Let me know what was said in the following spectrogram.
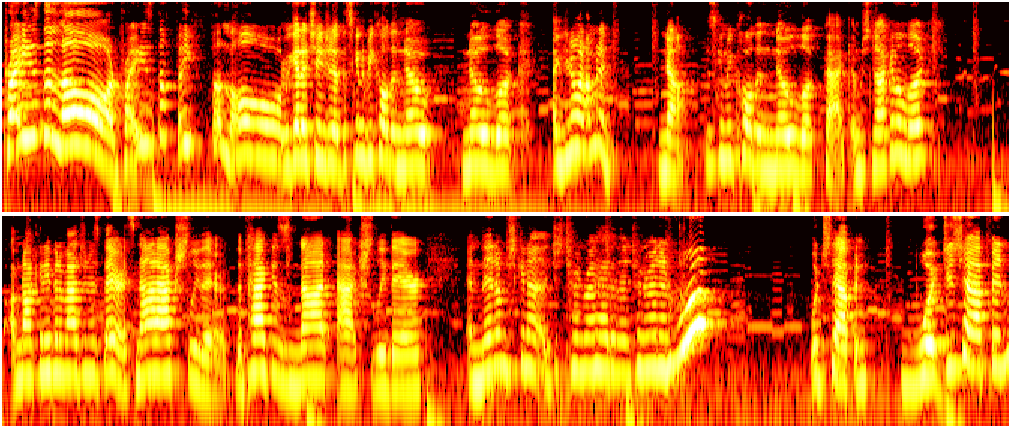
Praise the Lord, praise the faithful Lord. We gotta change it up. This is gonna be called a no, no look. Uh, you know what, I'm gonna, no. This is gonna be called a no look pack. I'm just not gonna look. I'm not gonna even imagine it's there. It's not actually there. The pack is not actually there. And then I'm just gonna just turn my head and then turn around and whoop! What just happened? What just happened?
